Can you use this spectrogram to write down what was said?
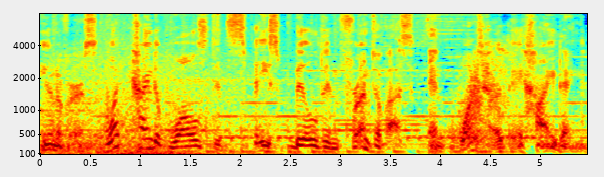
universe? What kind of walls did space build in front of us, and what are they hiding?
